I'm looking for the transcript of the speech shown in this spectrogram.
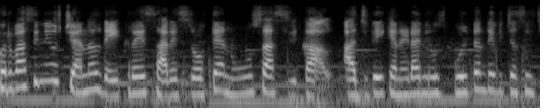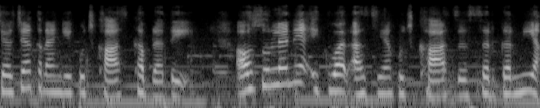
ਪ੍ਰਵਾਸੀ ਨਿਊਜ਼ ਚੈਨਲ ਦੇਖ ਰਹੇ ਸਾਰੇ ਸਰੋਤਿਆਂ ਨੂੰ, ਸਤਿ ਸ੍ਰੀ ਅਕਾਲ। ਅੱਜ ਦੇ ਕੈਨੇਡਾ ਨਿਊਜ਼ ਬੁਲਟਨ ਦੇ ਵਿੱਚ ਅਸੀਂ ਚਰਚਾ ਕਰਾਂਗੇ ਕੁਝ ਖਾਸ ਖਬਰਾਂ ਤੇ। ਆਓ ਸੁਣ ਲੈਂਦੇ ਹਾਂ ਇੱਕ ਵਾਰ ਅੱਜ ਦੀਆਂ ਕੁਝ ਖਾਸ ਸਰਗਰਮੀਆਂ।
